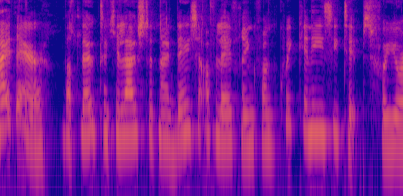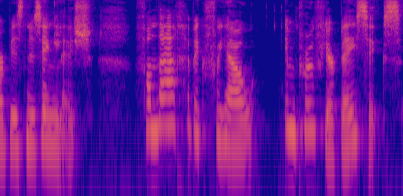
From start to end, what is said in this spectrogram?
Hi there, wat leuk dat je luistert naar deze aflevering van Quick and Easy Tips for Your Business English. Vandaag heb ik voor jou Improve Your Basics,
